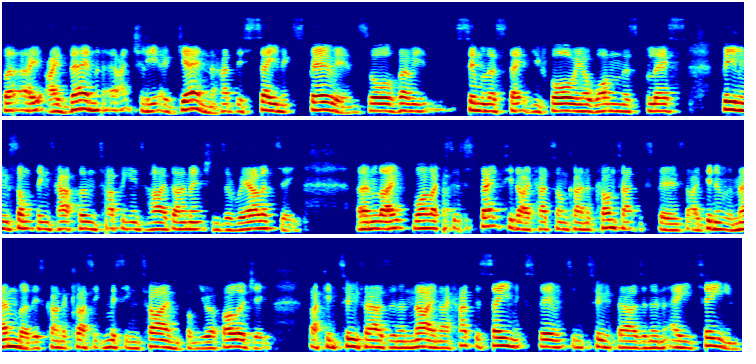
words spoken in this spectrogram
but I, I then actually again had this same experience, or very similar state of euphoria, oneness, bliss, feeling something's happened, tapping into higher dimensions of reality. And like, while I suspected I'd had some kind of contact experience that I didn't remember, this kind of classic missing time from ufology back in 2009, I had the same experience in 2018.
